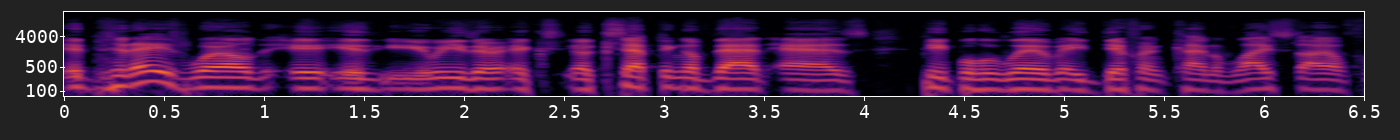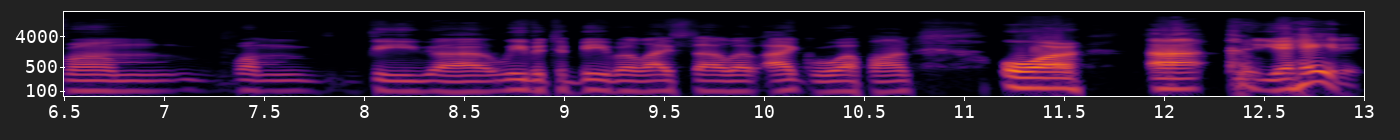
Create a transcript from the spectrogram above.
in today's world, it, it, you're either ex- accepting of that as people who live a different kind of lifestyle from from the uh, Leave It to Beaver lifestyle that I grew up on, or uh, you hate it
